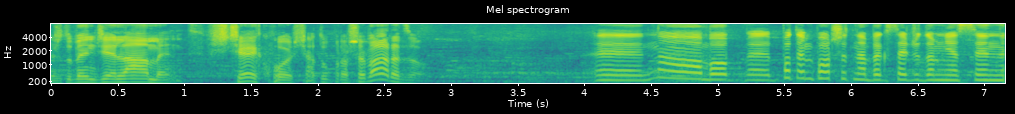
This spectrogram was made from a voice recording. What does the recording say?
że tu będzie lament, wściekłość, a tu proszę bardzo. E, No, bo e, potem podszedł na backstage do mnie syn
